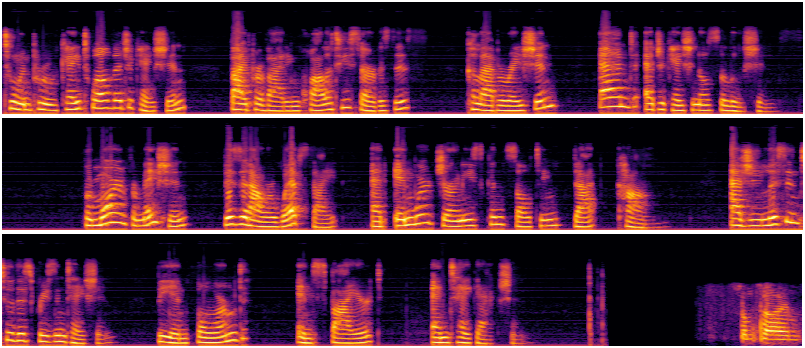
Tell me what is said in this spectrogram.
to improve K 12 education by providing quality services, collaboration, and educational solutions. For more information, visit our website at inwardjourneysconsulting.com. As you listen to this presentation, be informed, inspired, and take action. Sometimes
